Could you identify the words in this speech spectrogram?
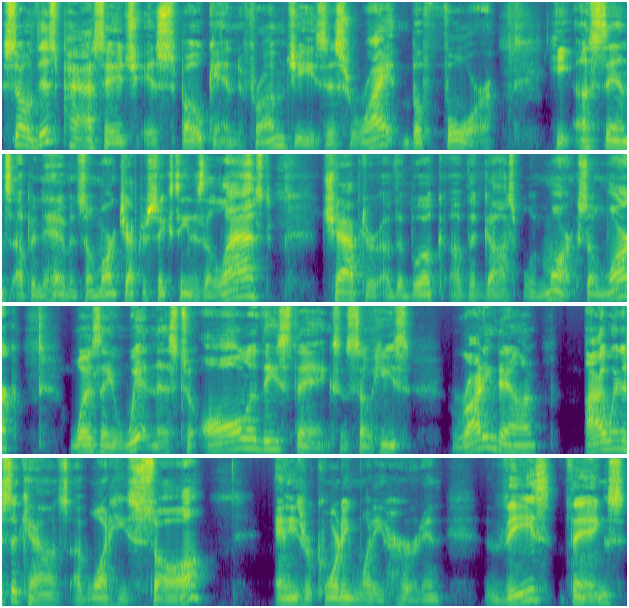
So this passage is spoken from Jesus right before he ascends up into heaven. So Mark chapter 16 is the last chapter of the book of the Gospel of Mark. So Mark was a witness to all of these things. And so he's writing down eyewitness accounts of what he saw and he's recording what he heard. And these things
